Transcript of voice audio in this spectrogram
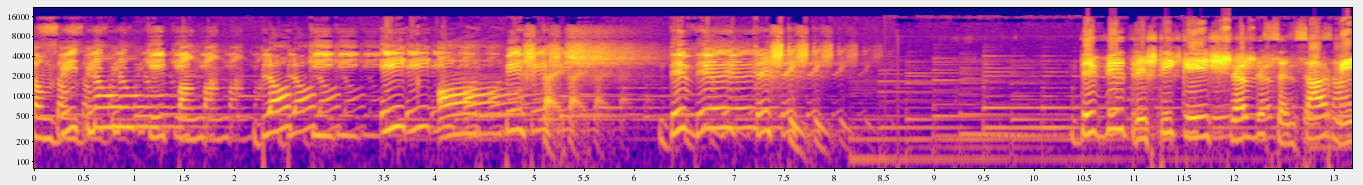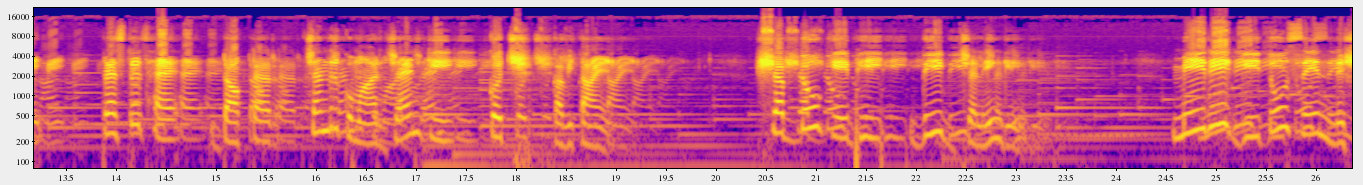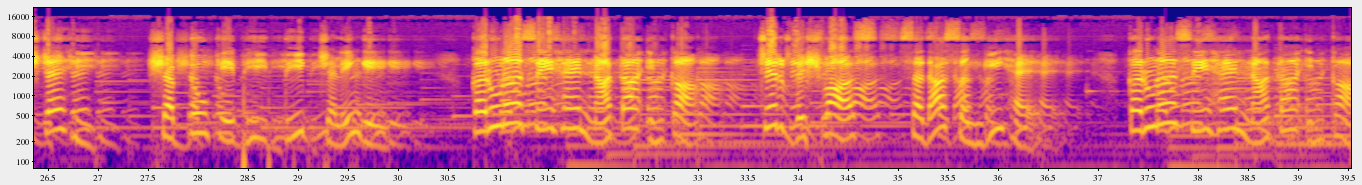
संवेदनाओं के पंख ब्लॉग की एक, एक और पेशकश। दिव्य दृष्टि। दिव्य दृष्टि के श्रव्य संसार में प्रस्तुत है डॉक्टर चंद्र कुमार जैन की कुछ कविताएँ। शब्दों के भी दीप चलेंगे मेरे गीतों से निश्चय ही शब्दों के भी दीप चलेंगे करुणा से है नाता इनका, चिर विश्वास सदा संगी है। करुणा से है नाता इनका,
